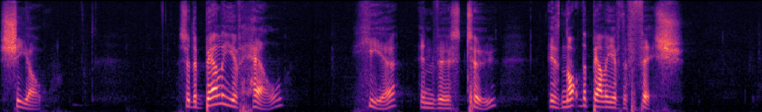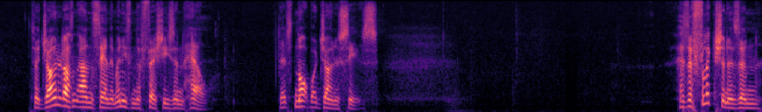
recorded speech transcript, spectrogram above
Sheol. So the belly of hell here in verse 2 is not the belly of the fish. So Jonah doesn't understand that when he's in the fish, he's in hell. That's not what Jonah says. His affliction is in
